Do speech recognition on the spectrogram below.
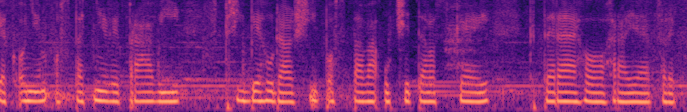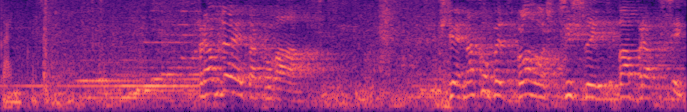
jak o něm ostatně vypráví v příběhu další postava učitelské, kterého hraje Filip Kaňkovský. Pravda je taková, že na kopec Blahoš přišli dva bratři,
